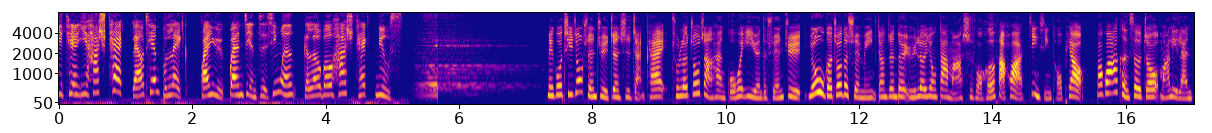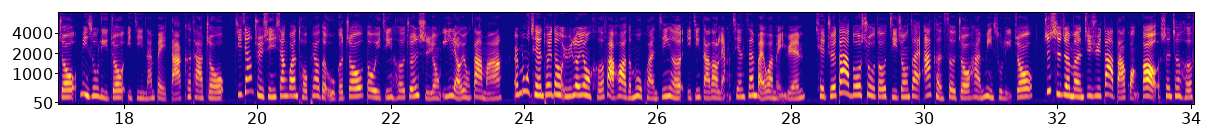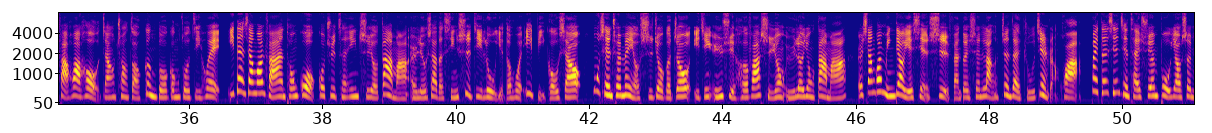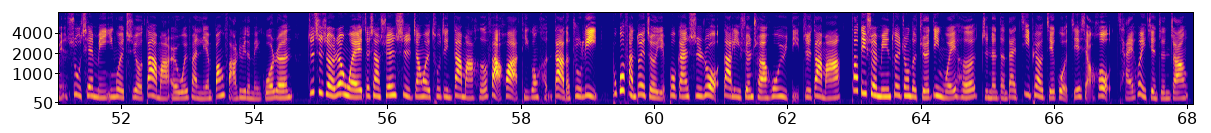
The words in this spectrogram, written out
一天一 hashtag 聊天不累，环宇关键字新闻 global hashtag news。美国其中选举正式展开，除了州长和国会议员的选举，有五个州的选民将针对娱乐用大麻是否合法化进行投票。包括阿肯色州、马里兰州、密苏里州以及南北达科他州，即将举行相关投票的五个州都已经核准使用医疗用大麻。而目前推动娱乐用合法化的募款金额已经达到两千三百万美元，且绝大多数都集中在阿肯色州和密苏里州。支持者们继续大打广告，声称合法化后将创造更多工作机会。一旦相关法案通过，过去曾因持有大麻而留下的刑事记录也都会一笔勾销。目前全美有十九个州已经允许合法使用娱乐用。大麻，而相关民调也显示，反对声浪正在逐渐软化。拜登先前才宣布要赦免数千名因为持有大麻而违反联邦法律的美国人。支持者认为，这项宣誓将为促进大麻合法化提供很大的助力。不过，反对者也不甘示弱，大力宣传呼吁抵制大麻。到底选民最终的决定为何？只能等待计票结果揭晓后才会见真章。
